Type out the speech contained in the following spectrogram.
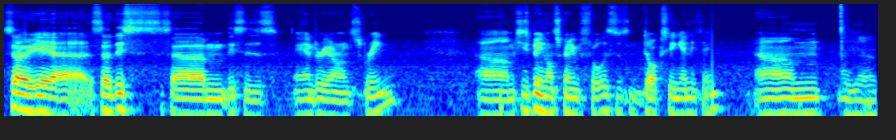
So yeah, so this um, this is Andrea on screen. Um, she's been on screen before. This isn't doxing anything. Um, Yeah.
